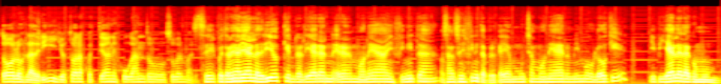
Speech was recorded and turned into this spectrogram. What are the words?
todos los ladrillos, todas las cuestiones jugando Super Mario. Sí, pues también había ladrillos que en realidad eran, eran monedas infinitas, o sea, no son infinitas, pero que había muchas monedas en el mismo bloque Y pillarla era como un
